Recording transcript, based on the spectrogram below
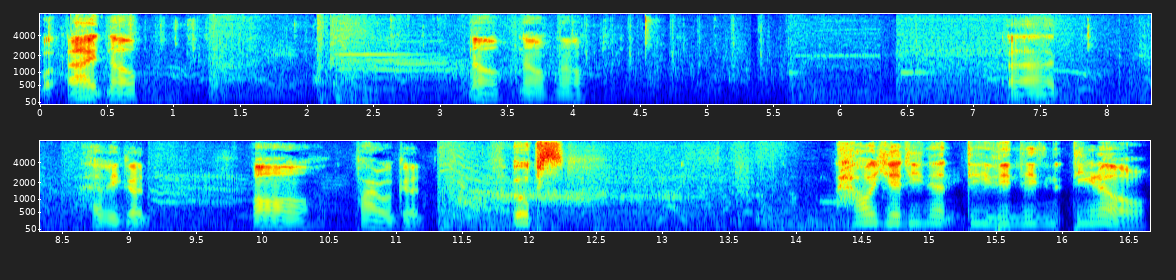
What? I... no. No, no, no. Uh... Heavy good. Oh, pyro good. Oops! How you do you, do you, do you know?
